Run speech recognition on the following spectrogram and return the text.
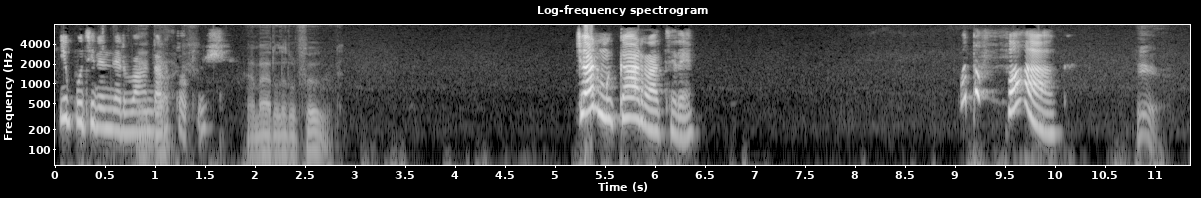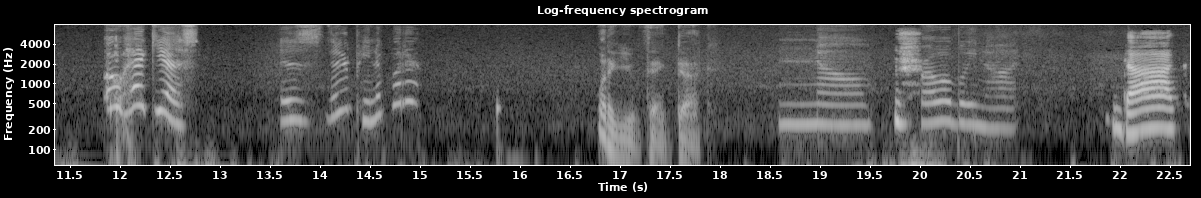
e puțin enervant, Hey, dar Duck. totuși. How about a little food? Ce-ar mânca rațele? What the fuck? Here, Oh, heck yes. Is there peanut butter? what do you think, Duck? No, probably not. Duck.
